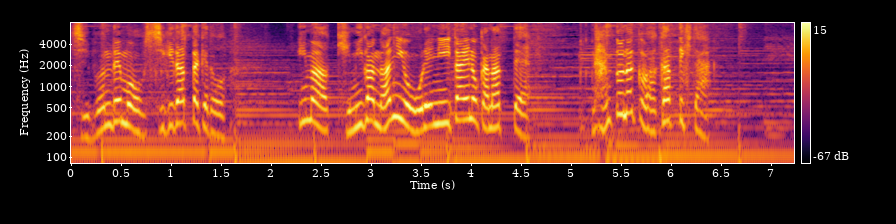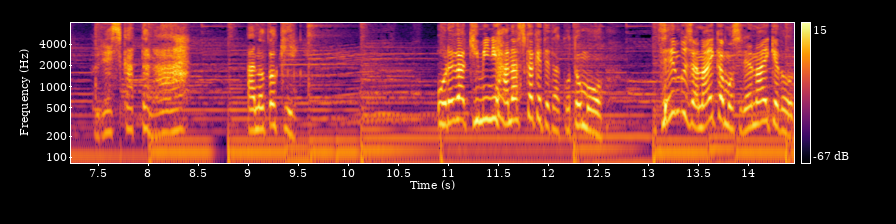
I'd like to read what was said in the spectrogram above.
自分でも不思議だったけど今君が何を俺に言いたいのかなってなんとなく分かってきた。嬉しかったな。あの時俺が君に話しかけてたことも全部じゃないかもしれないけど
